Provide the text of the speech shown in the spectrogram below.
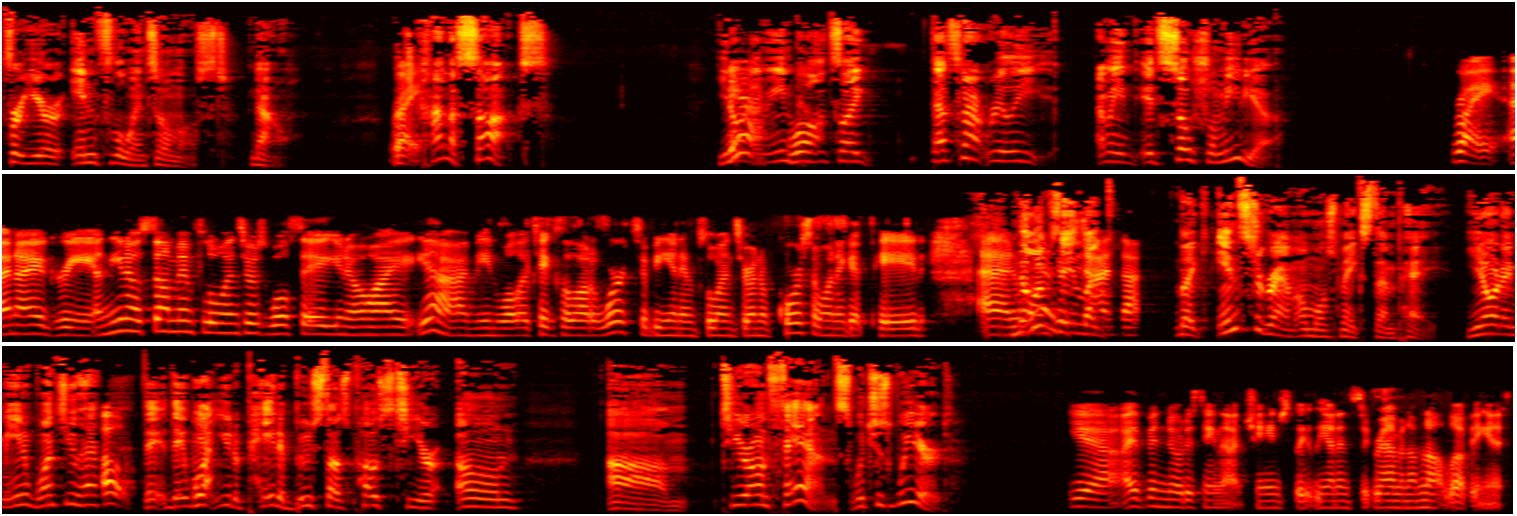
For your influence almost now. Right. kind of sucks. You know yeah, what I mean? Well, it's like, that's not really, I mean, it's social media. Right. And I agree. And, you know, some influencers will say, you know, I, yeah, I mean, well, it takes a lot of work to be an influencer. And of course I want to get paid. And no, I'm saying like, that. like Instagram almost makes them pay. You know what I mean? Once you have, oh, they they want yeah. you to pay to boost those posts to your own, um, to your own fans, which is weird. Yeah, I've been noticing that change lately on Instagram, and I'm not loving it.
